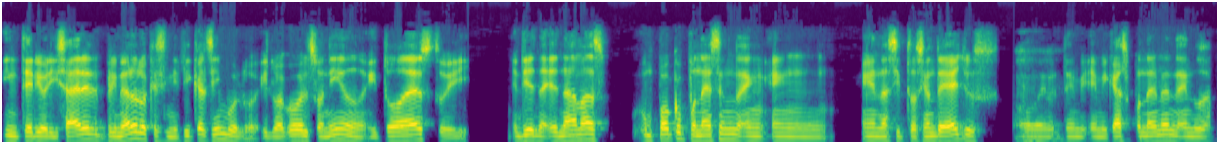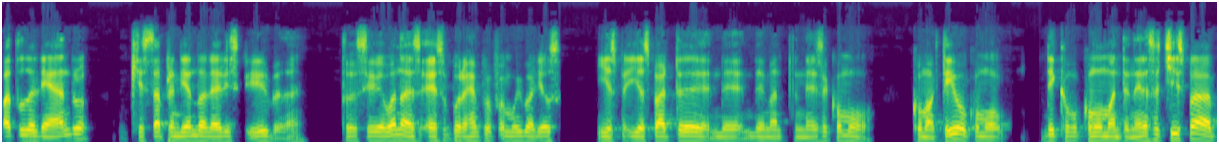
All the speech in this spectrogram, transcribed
interiorizar el, primero lo que significa el símbolo y luego el sonido y todo esto y, es nada más un poco ponerse en, en, en, la situación de ellos o en, mi caso ponerme en, los zapatos de Leandro que está aprendiendo a leer y escribir, ¿verdad? Entonces, sí, bueno, eso por ejemplo fue muy valioso y es, y es parte de, de, mantenerse como, como activo, como, de, como, como mantener esa chispa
